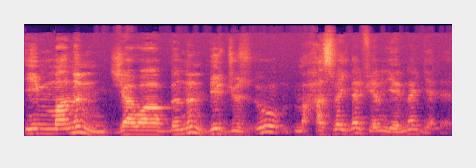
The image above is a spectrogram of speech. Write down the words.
İmmanın cevabının bir cüz'ü hasbe giden fiilin yerine gelir.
